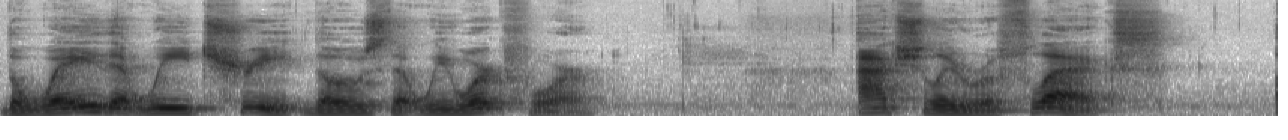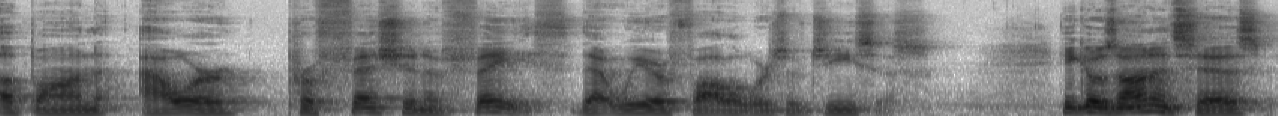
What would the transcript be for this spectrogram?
The way that we treat those that we work for actually reflects upon our profession of faith that we are followers of Jesus. He goes on and says,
